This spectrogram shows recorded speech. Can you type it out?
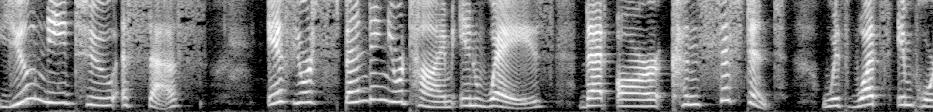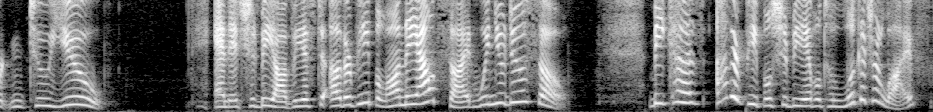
You need to assess if you're spending your time in ways that are consistent with what's important to you. And it should be obvious to other people on the outside when you do so. Because other people should be able to look at your life,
